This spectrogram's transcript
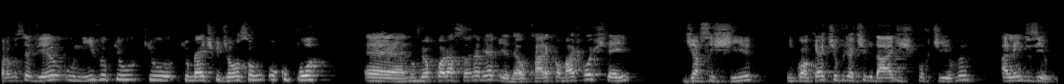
Para você ver o nível que o, que o, que o Magic Johnson ocupou é, no meu coração e na minha vida. É o cara que eu mais gostei de assistir em qualquer tipo de atividade esportiva, além do Zico,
